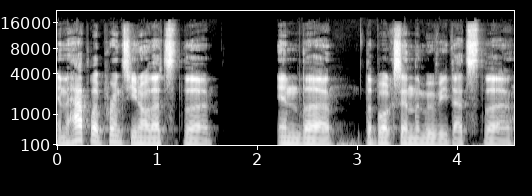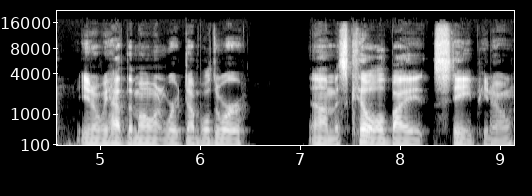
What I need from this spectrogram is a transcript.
in The Half-Blood Prince, you know, that's the in the the books and the movie, that's the you know, we have the moment where Dumbledore, um, is killed by Snape, you know?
